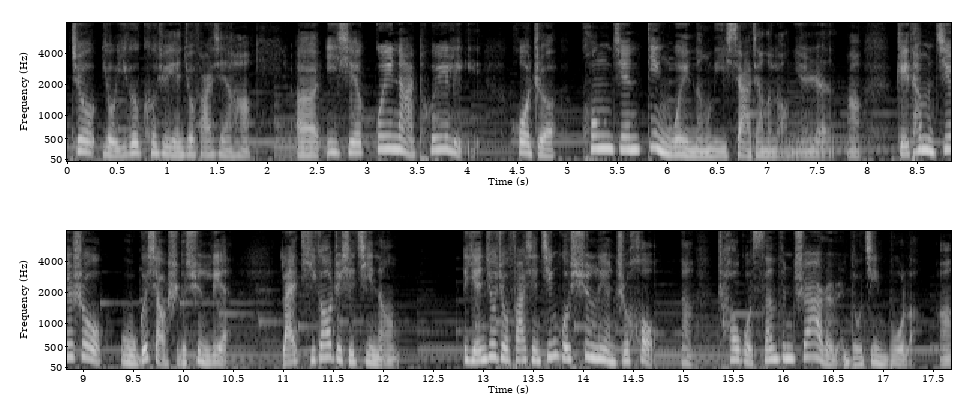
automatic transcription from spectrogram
就有一个科学研究发现哈，呃，一些归纳推理或者空间定位能力下降的老年人啊，给他们接受五个小时的训练，来提高这些技能。研究就发现，经过训练之后，啊，超过三分之二的人都进步了啊，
